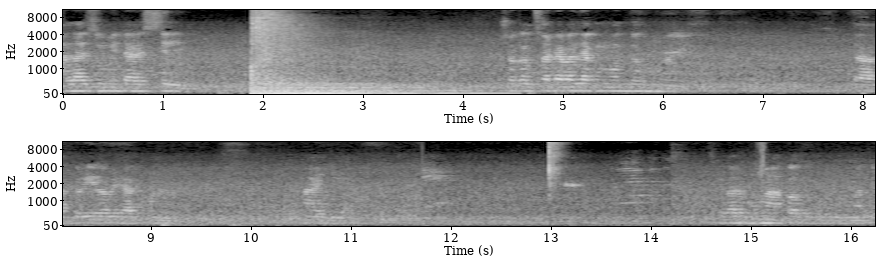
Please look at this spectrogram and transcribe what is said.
আল্লাহ জমিদার সকাল ছটা বাজে এখন মন্দ ঘুমাই তাড়াতাড়ি হবে রাখব না। আইডিয়া। এবার ঘুমা কত ঘুমাতে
